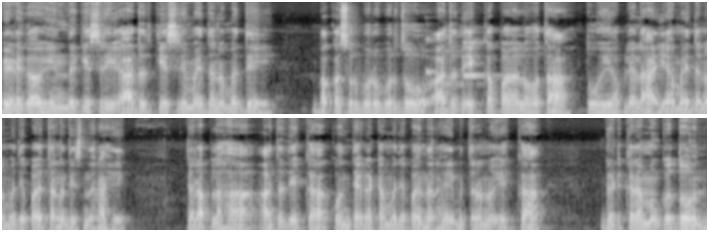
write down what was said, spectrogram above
पेडगाव हिंद केसरी आदत केसरी मैदानामध्ये बकासूरबरोबर जो आदत एक्का पळाला होता तोही आपल्याला या मैदानामध्ये पळताना दिसणार आहे. तर आपला हा आदत एक्का कोणत्या गटामध्ये पळणार आहे? मित्रांनो एक्का गट क्रमांक दोन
